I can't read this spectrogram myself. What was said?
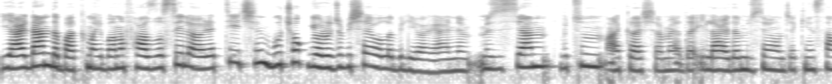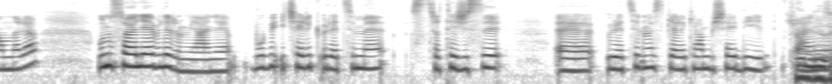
yerden de bakmayı bana fazlasıyla öğrettiği için bu çok yorucu bir şey olabiliyor. Yani müzisyen bütün arkadaşlarıma ya da ileride müzisyen olacak insanlara bunu söyleyebilirim. Yani bu bir içerik üretimi stratejisi e, üretilmesi gereken bir şey değil. Kendinizi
